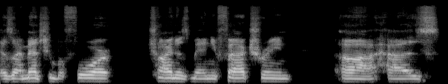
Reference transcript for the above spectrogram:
as I mentioned before, China's manufacturing uh, has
